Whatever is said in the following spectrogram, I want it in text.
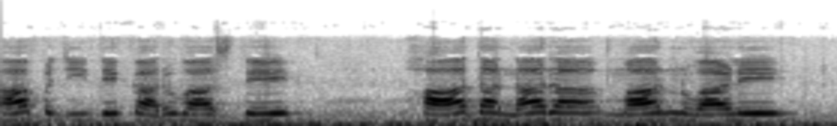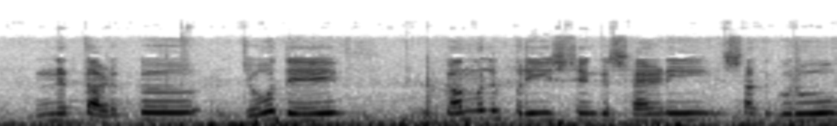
ਆਪ ਜੀ ਦੇ ਘਰ ਵਾਸਤੇ ਹਾ ਦਾ ਨਾਰਾ ਮਾਰਨ ਵਾਲੇ ਨਿਧੜਕ ਜੋਧੇ ਕਮਲਪ੍ਰੀਤ ਸਿੰਘ ਸੈਣੀ ਸਤਿਗੁਰੂ,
